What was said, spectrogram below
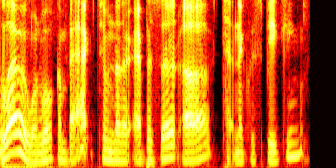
Hello, and welcome back to another episode of Technically Speaking.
